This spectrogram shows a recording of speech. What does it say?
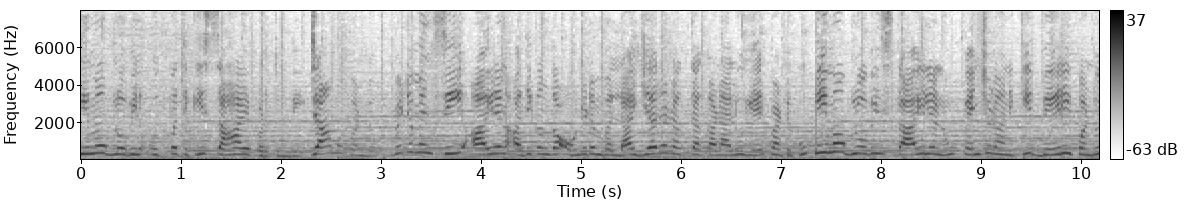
హిమోగ్లోబిన్ ఉత్పత్తికి సహాయపడుతుంది. జామ పండు విటమిన్ సి ఐరన్ అధికంగా ఉండడం వల్ల ఎర్ర రక్త కణాలు ఏర్పాటుకు హిమోగ్లోబిన్ స్థాయిలను పెంచడానికి బేరీ పండు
